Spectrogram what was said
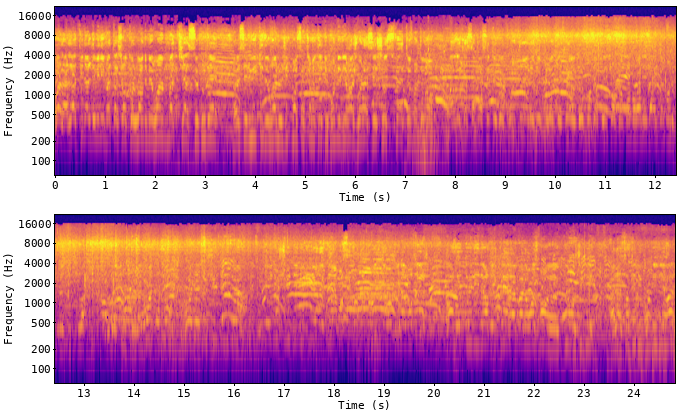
Voilà, la finale des minimes. Attention, couloir numéro 1, Mathias Boudet. Euh, c'est lui qui devra logiquement sortir en tête du premier virage. Voilà, c'est chose faite maintenant. Avec à sa poursuite Hugo Pointin, les deux pilotes étaient aux deux premières positions. Quentin Moral est là également, le pilote d'histoire. Oh, il y a une chute. Il y a une chute des leaders. Et finalement, c'est Quentin Moral qui a repris l'avantage. Oh, les deux leaders d'éclair, là, malheureusement, euh, qui ont chuté à la sortie du premier virage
